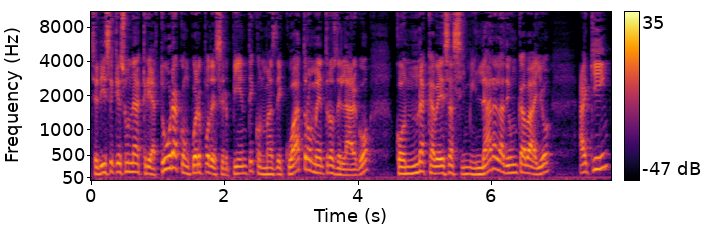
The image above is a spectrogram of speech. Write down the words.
Se dice que es una criatura con cuerpo de serpiente con más de 4 metros de largo, con una cabeza similar a la de un caballo. Aquí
